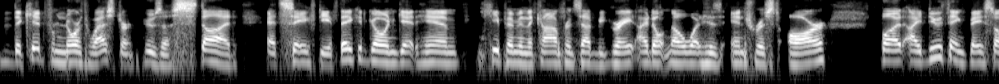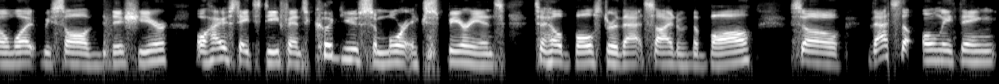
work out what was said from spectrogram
the kid from Northwestern, who's a stud at safety. If they could go and get him, keep him in the conference, that'd be great. I don't know what his interests are. But I do think, based on what we saw this year, Ohio State's defense could use some more experience to help bolster that side of the ball. So that's the only thing,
